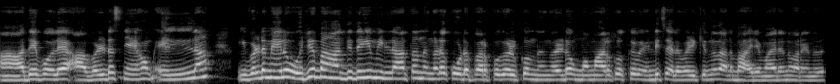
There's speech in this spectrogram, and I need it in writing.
അതേപോലെ അവളുടെ സ്നേഹം എല്ലാം ഇവളുടെ മേലെ ഒരു ബാധ്യതയും ഇല്ലാത്ത നിങ്ങളുടെ കൂടപ്പറപ്പുകൾക്കും നിങ്ങളുടെ ഉമ്മമാർക്കും ഒക്കെ വേണ്ടി ചെലവഴിക്കുന്നതാണ് ഭാര്യമാരെന്ന് പറയുന്നത്.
